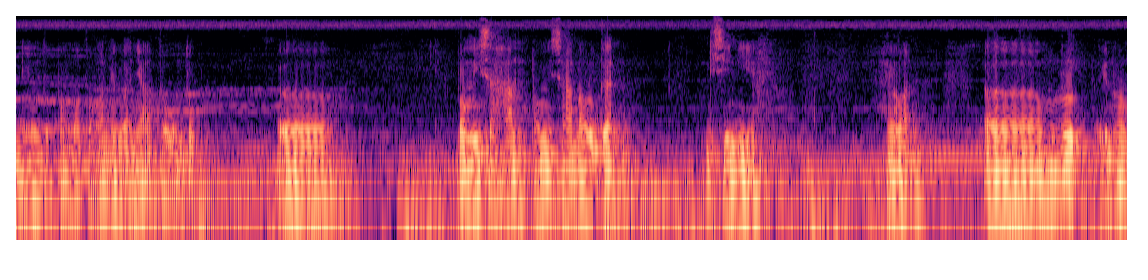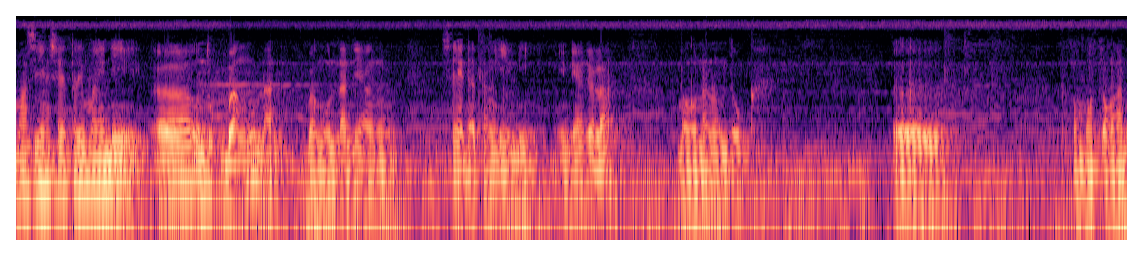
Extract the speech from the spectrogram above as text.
Ini untuk pemotongan hewannya atau untuk eh, pemisahan pemisahan organ di sini ya hewan. Eh, menurut informasi yang saya terima ini eh, untuk bangunan bangunan yang saya datangi ini. Ini adalah bangunan untuk eh, pemotongan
